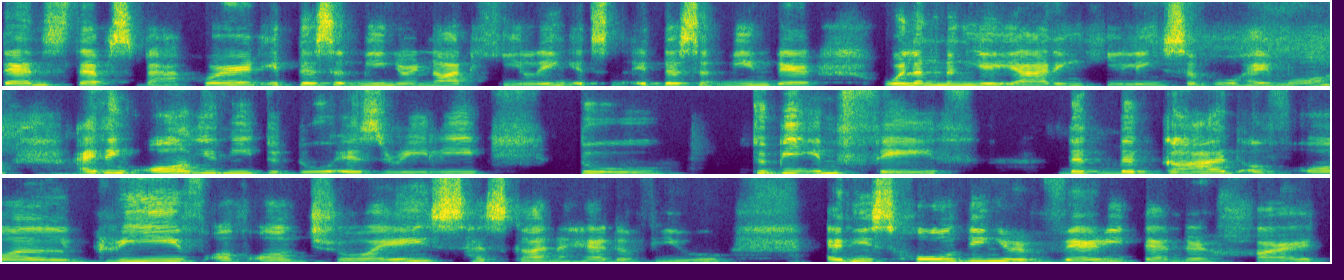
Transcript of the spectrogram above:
10 steps backward, it doesn't mean you're not healing. It's, it doesn't mean there walang nangyayaring healing sa buhay mo. I think all you need to do is really to, to be in faith that the God of all grief, of all joys, has gone ahead of you, and He's holding your very tender heart.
